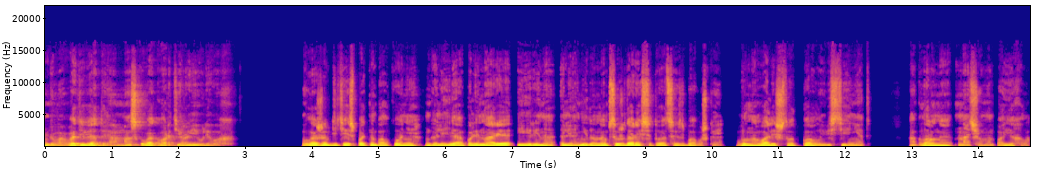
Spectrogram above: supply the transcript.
Глава девятая. Москва. Квартира Юлевых. Уложив детей спать на балконе, Галия, Аполлинария и Ирина Леонидовна обсуждали ситуацию с бабушкой. Волновались, что от Павла вестей нет. А главное, на чем он поехал.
